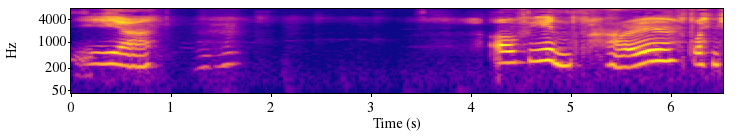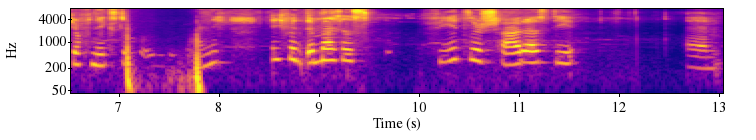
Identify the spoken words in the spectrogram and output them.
Ja. Auf jeden Fall freue ich mich auf nächste Folge. Ich, ich finde immer, es ist viel zu schade, dass die. Ähm.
